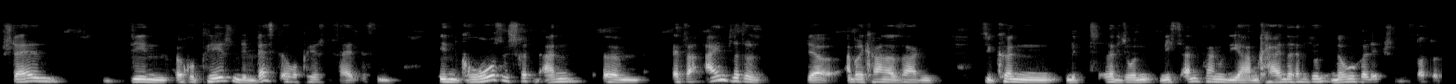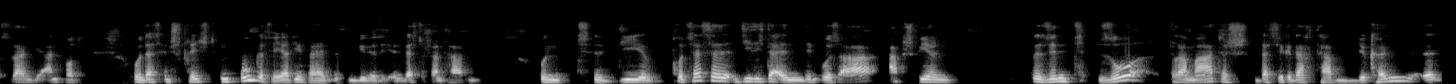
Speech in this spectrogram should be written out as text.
Stellen den europäischen, den westeuropäischen Verhältnissen in großen Schritten an. Ähm, etwa ein Drittel der Amerikaner sagen, sie können mit Religion nichts anfangen, die haben keine Religion, no religion, ist dort sozusagen die Antwort. Und das entspricht ungefähr den Verhältnissen, wie wir sie in Westdeutschland haben. Und die Prozesse, die sich da in den USA abspielen, sind so dramatisch, dass wir gedacht haben, wir können äh,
